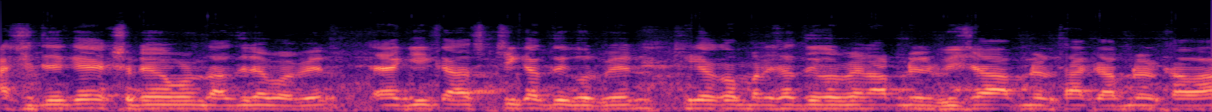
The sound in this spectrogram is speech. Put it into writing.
আশি থেকে একশো টাকা পর্যন্ত হাজিরা পাবেন। একই কাজ ঠিকাতে করবেন, ঠিকা কোম্পানির সাথে করবেন, আপনার ভিসা, আপনার থাকা, আপনার খাওয়া।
